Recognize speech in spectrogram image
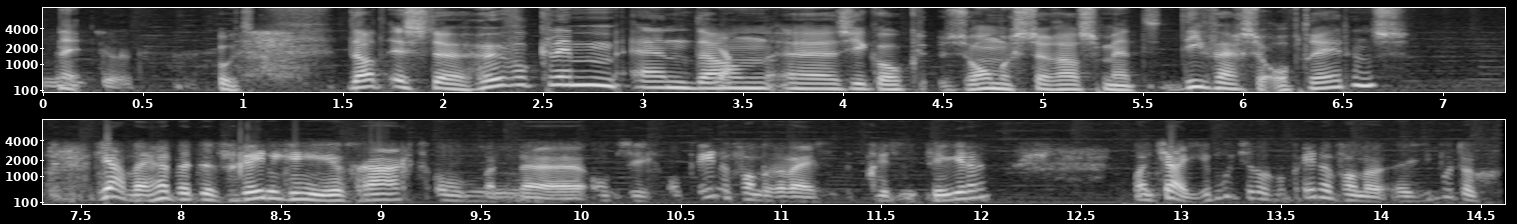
nee, natuurlijk. goed. Dat is de heuvelklim. En dan eh, zie ik ook zomersterras met diverse optredens. Ja, we hebben de verenigingen gevraagd om, een, eh, om zich op een of andere wijze te presenteren. Want ja, je moet je toch op een of andere, eh, je moet toch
